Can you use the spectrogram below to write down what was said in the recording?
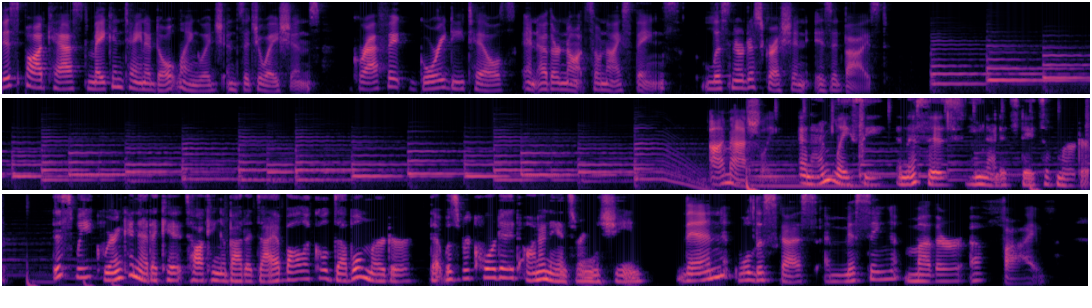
This podcast may contain adult language and situations, graphic, gory details, and other not so nice things. Listener discretion is advised. I'm Ashley. And I'm Lacey, and this is United States of Murder. This week, we're in Connecticut talking about a diabolical double murder that was recorded on an answering machine. Then we'll discuss a missing mother of five.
